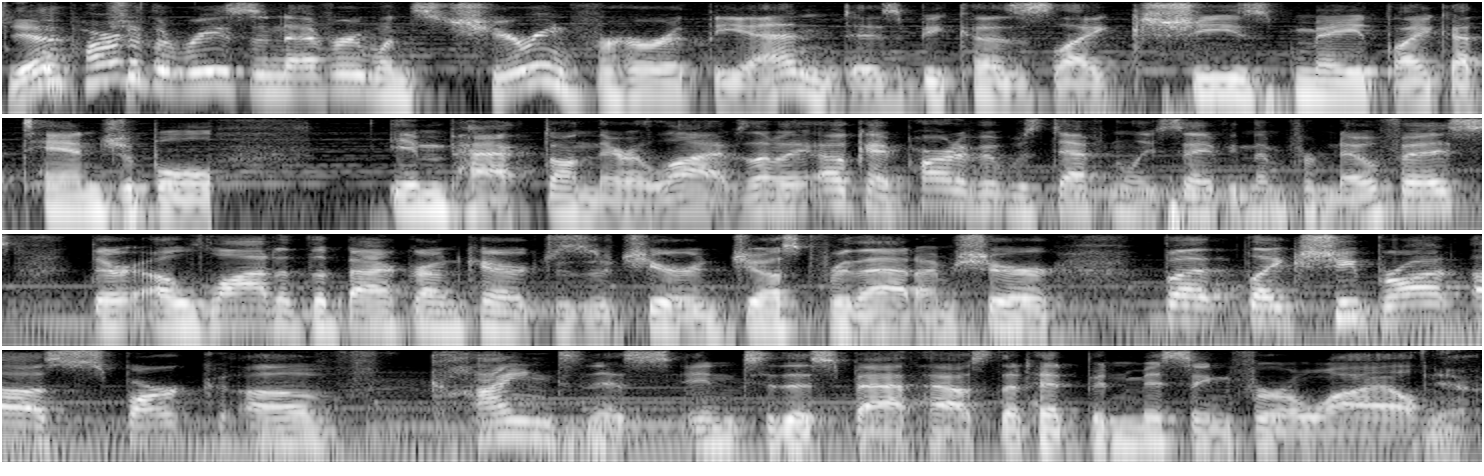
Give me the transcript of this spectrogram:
yeah. Part of the reason everyone's cheering for her at the end is because like she's made like a tangible impact on their lives. I'm like, okay, part of it was definitely saving them from No Face. There, a lot of the background characters are cheering just for that, I'm sure. But like, she brought a spark of kindness into this bathhouse that had been missing for a while. Yeah.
